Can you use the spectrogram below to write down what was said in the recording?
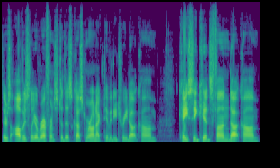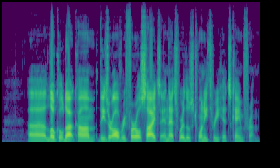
There's obviously a reference to this customer on ActivityTree.com, KCKidsFund.com, uh, Local.com. These are all referral sites, and that's where those 23 hits came from.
